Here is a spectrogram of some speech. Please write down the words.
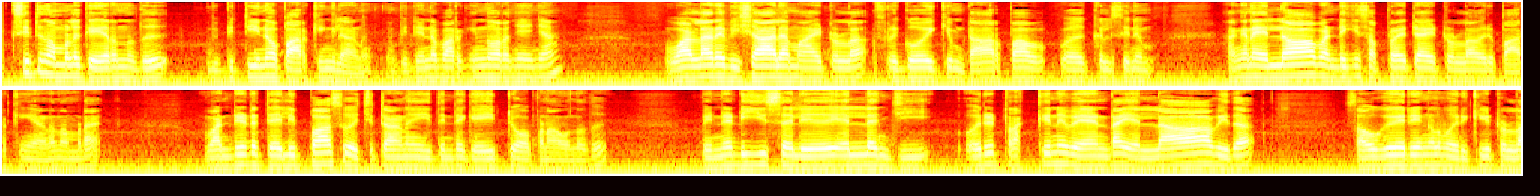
എക്സിറ്റ് നമ്മൾ കയറുന്നത് വിപിറ്റീനോ പാർക്കിങ്ങിലാണ് വിപിറ്റീനോ പാർക്കിംഗ് എന്ന് പറഞ്ഞു കഴിഞ്ഞാൽ വളരെ വിശാലമായിട്ടുള്ള ഫ്രിഗോയ്ക്കും ടാർപ്പ വെഹിക്കിൾസിനും അങ്ങനെ എല്ലാ വണ്ടിക്കും സെപ്പറേറ്റ് ആയിട്ടുള്ള ഒരു പാർക്കിംഗ് ആണ് നമ്മുടെ വണ്ടിയുടെ ടെലിപ്പാസ് വെച്ചിട്ടാണ് ഇതിന്റെ ഗേറ്റ് ഓപ്പൺ ആവുന്നത്. പിന്നെ ഡീസൽ എൽ എൻ ജി ഒരു ട്രക്കിന് വേണ്ട എല്ലാവിധ സൗകര്യങ്ങളും ഒരുക്കിയിട്ടുള്ള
